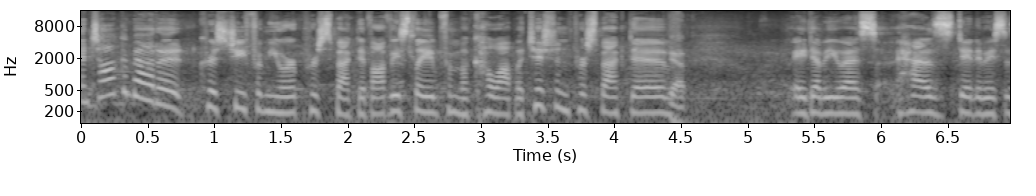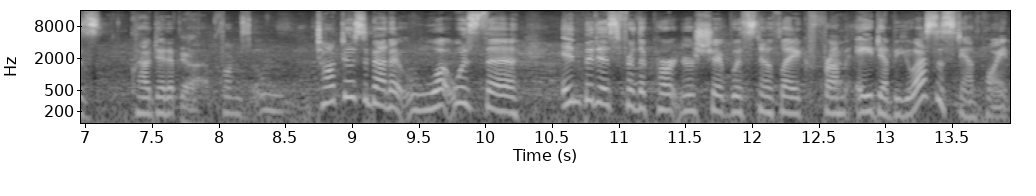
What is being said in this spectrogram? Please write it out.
And talk about it, Chris G, from your perspective. Obviously, from a co-opetition perspective, Yep. AWS has databases, cloud data Yeah. platforms. Talk to us about it. What was the impetus for the partnership with Snowflake from AWS's standpoint?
